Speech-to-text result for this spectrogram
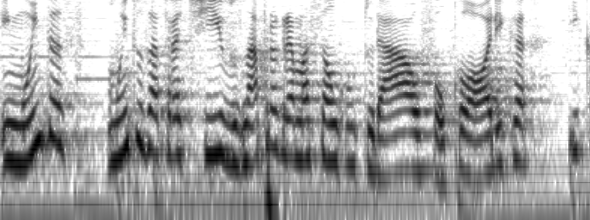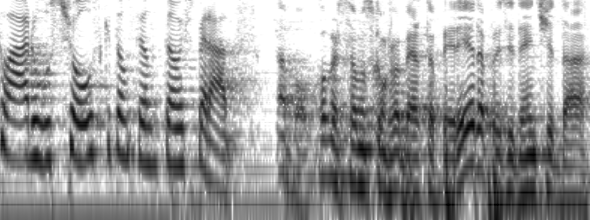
em muitas, muitos atrativos na programação cultural, folclórica e, claro, os shows que estão sendo tão esperados. Tá bom. Conversamos com Roberta Pereira, presidente da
